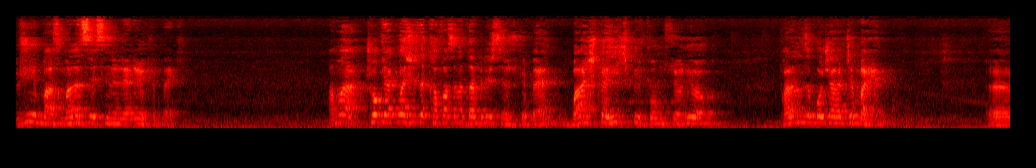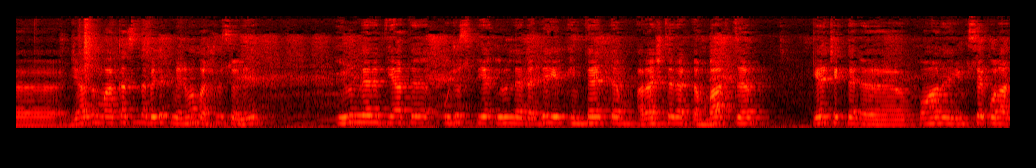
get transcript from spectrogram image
Üçüncü basmada size sinirleniyor köpek. Ama çok yaklaşırsa kafasını atabilirsiniz köpeğin. Başka hiçbir fonksiyonu yok. Paranızı boş harcamayın. Ee, cihazın markasını da belirtmeyelim ama şunu söyleyeyim. Ürünlerin fiyatı ucuz fiyat ürünlerden değil. İnternetten araştıraraktan baktım. Gerçekten e, puanı yüksek olan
